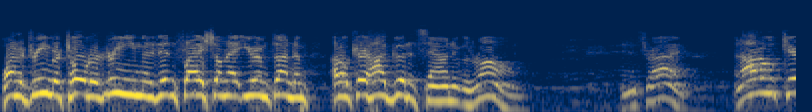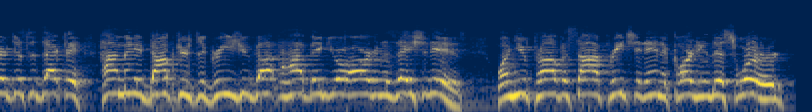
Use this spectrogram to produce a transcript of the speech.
When a dreamer told a dream and it didn't flash on that Urim Thummim, I don't care how good it sounded, it was wrong. And that's right. And I don't care just exactly how many doctor's degrees you got and how big your organization is. When you prophesy, preach it in according to this word,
